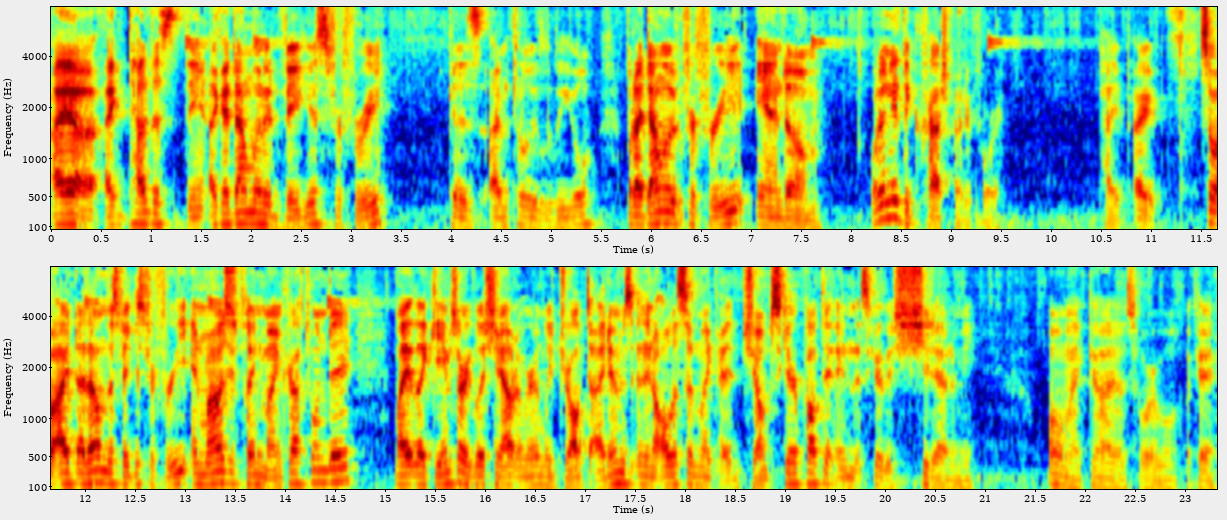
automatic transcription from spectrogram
I, uh, I had this thing, like, I downloaded Vegas for free. Because I'm totally legal. But I downloaded it for free, and, um, what do I need the crash powder for? Pipe. Alright. So I, I downloaded this Vegas for free, and when I was just playing Minecraft one day, my like game started glitching out and randomly dropped items, and then all of a sudden like a jump scare popped in, and it scared the shit out of me. Oh my god, that was horrible. Okay.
